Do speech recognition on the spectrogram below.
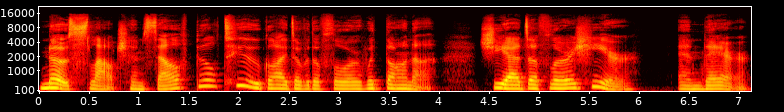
No slouch himself, Bill too glides over the floor with Donna. She adds a flourish here and there.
